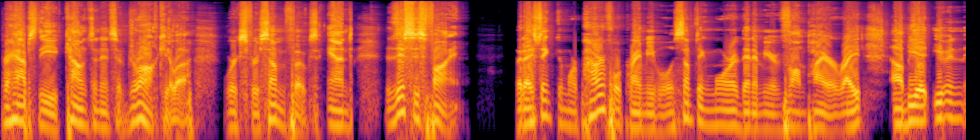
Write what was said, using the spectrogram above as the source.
Perhaps the countenance of Dracula works for some folks, and this is fine. But I think the more powerful primeval is something more than a mere vampire, right? Albeit even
